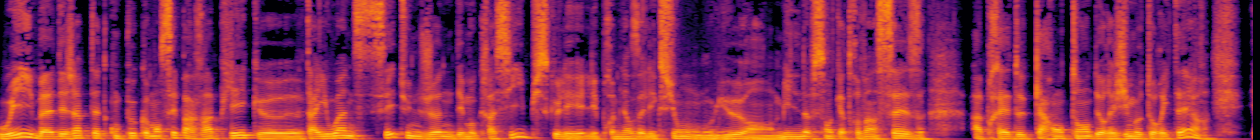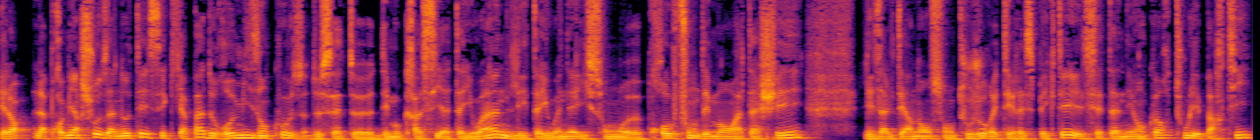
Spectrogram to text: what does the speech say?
Oui, bah déjà peut-être qu'on peut commencer par rappeler que Taïwan, c'est une jeune démocratie, puisque les, premières élections ont eu lieu en 1996 après de 40 ans de régime autoritaire. Et alors, la première chose à noter, c'est qu'il n'y a pas de remise en cause de cette euh, démocratie à Taïwan. Les Taïwanais y sont euh, profondément attachés. Les alternances ont toujours été respectées et cette année encore, tous les partis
